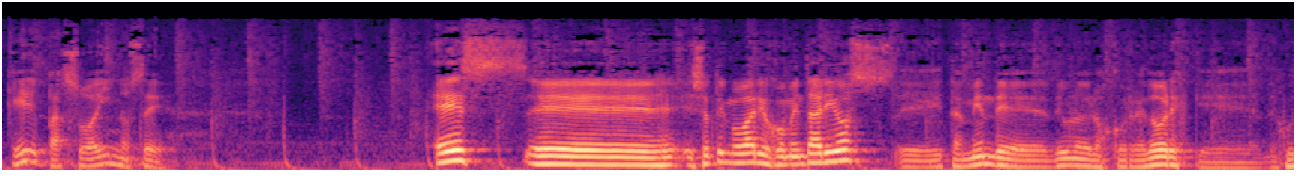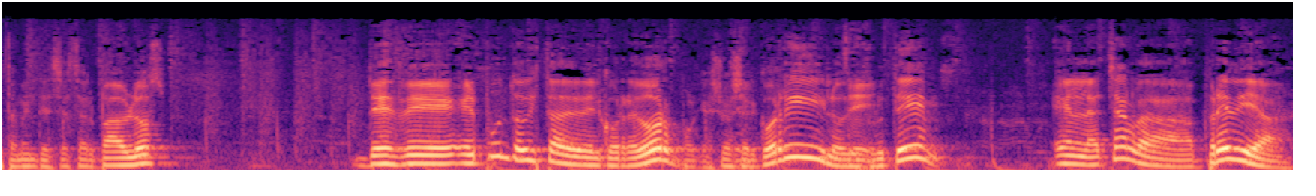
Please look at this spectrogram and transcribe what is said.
¿Qué pasó ahí? No sé. Es, eh, yo tengo varios comentarios, eh, también de, uno de los corredores, que de justamente César Pablos. Desde el punto de vista del corredor, porque yo ayer corrí, lo disfruté, en la charla previa,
